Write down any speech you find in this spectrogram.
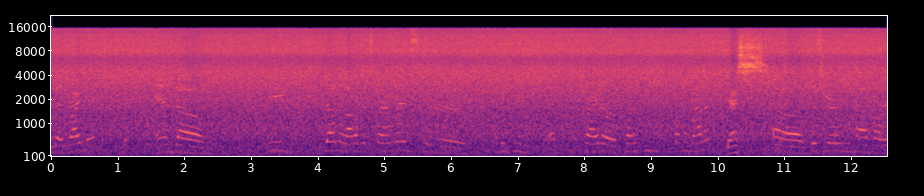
the mill, and um, we've done a lot of experiments. To, think we uh, tried a funky Guatemala. Yes. Uh, this year we have our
